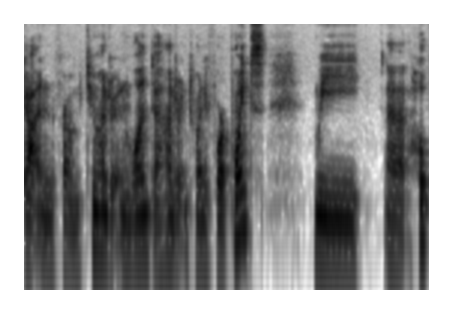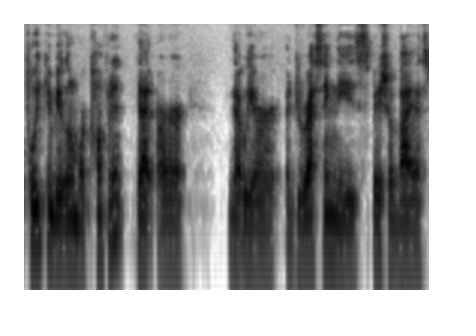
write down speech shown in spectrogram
gotten from 201 to 124 points. We uh, hopefully can be a little more confident that our that we are addressing these spatial bias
